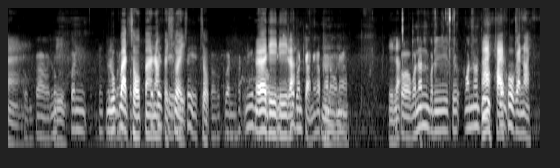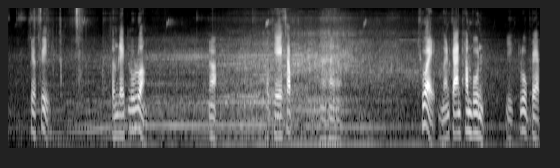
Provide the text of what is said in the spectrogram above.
อ่า ผมก็ลูกดีเพิ่นลูกวาดศพมาเนาะไปช่วยศพวันนี้เออดีดีละ วันจันทร์นะครับอืมพาโนนะครับดีละ ก็วันนั้นพอดีเจอวันนั้นมาที่ถ่ายคู่กันหน่อยเซลฟี่สำเร็จรุ่ล่วงเนาะโอเคครับ ช่วยเหมือนการทำบุญอีกรูปแบบ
